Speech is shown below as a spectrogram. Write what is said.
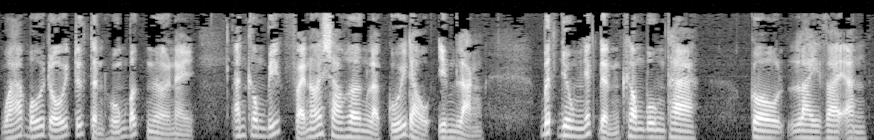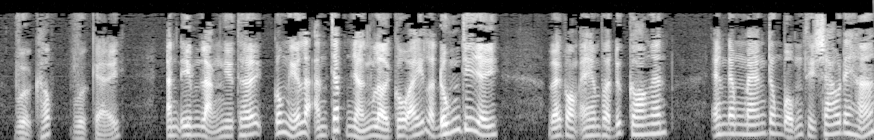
quá bối rối trước tình huống bất ngờ này. Anh không biết phải nói sao hơn là cúi đầu im lặng. Bích Dung nhất định không buông tha. Cô lay vai anh, vừa khóc vừa kể. Anh im lặng như thế, có nghĩa là anh chấp nhận lời cô ấy là đúng chứ gì? Vậy còn em và đứa con anh, em đang mang trong bụng thì sao đây hả?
